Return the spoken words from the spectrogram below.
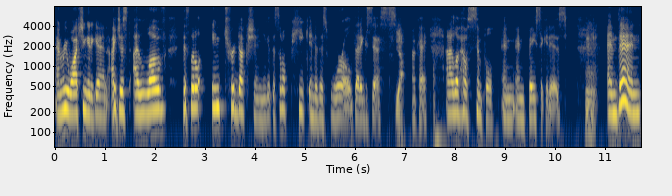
And rewatching it again, I just, I love this little introduction. You get this little peek into this world that exists. Yeah. Okay. And I love how simple and, and basic it is. Mhm. And then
